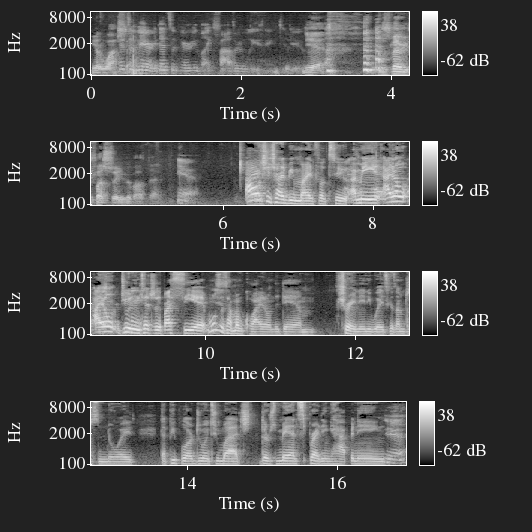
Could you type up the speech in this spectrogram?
you gotta watch That's a very that's a very like fatherly thing to do. Yeah, I was very frustrated about that. yeah. I actually try to be mindful too. I mean, I don't I don't do it intentionally. If I see it, most of the time I'm quiet on the damn train anyways because I'm just annoyed that people are doing too much. There's man spreading happening Yeah.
